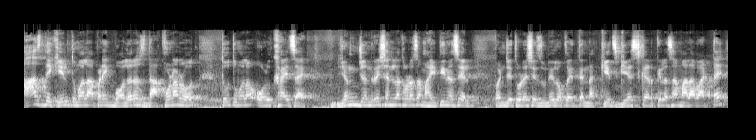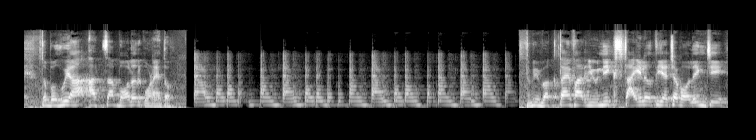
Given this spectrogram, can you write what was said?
आज देखील तुम्हाला आपण एक बॉलरच दाखवणार आहोत. तो तुम्हाला ओळखायचा आहे. यंग जनरेशनला थोडासा माहिती नसेल पण जे थोडेसे जुने लोक आहेत ते नक्कीच गेस करतील असं मला वाटतंय. तर बघूया आजचा बॉलर कोण आहे तो. तुम्ही बघताय फार युनिक स्टाईल होती याच्या बॉलिंगची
